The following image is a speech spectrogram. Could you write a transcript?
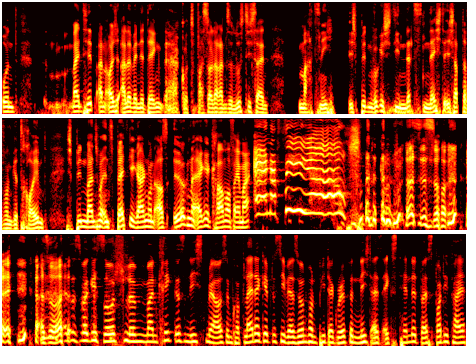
Und mein Tipp an euch alle, wenn ihr denkt, ah Gott, was soll daran so lustig sein? Macht's nicht. Ich bin wirklich die letzten Nächte, ich habe davon geträumt. Ich bin manchmal ins Bett gegangen und aus irgendeiner Ecke kam auf einmal das ist so. Also. Es ist wirklich so schlimm. Man kriegt es nicht mehr aus dem Kopf. Leider gibt es die Version von Peter Griffin nicht als Extended bei Spotify.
